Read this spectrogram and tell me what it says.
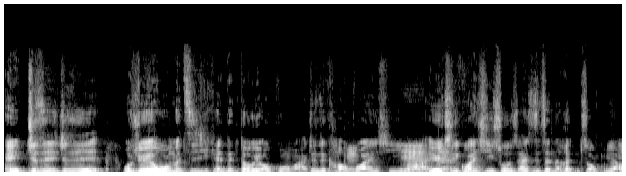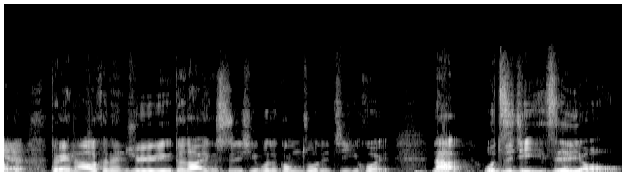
哎、欸，就是就是，我觉得我们自己可能都有过嘛，就是靠关系嘛，okay. yeah, 因为其实关系说实在是真的很重要的.对，然后可能去得到一个实习或者工作的机会。那我自己是有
